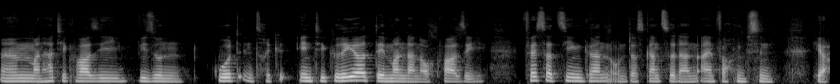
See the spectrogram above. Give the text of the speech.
Ähm, man hat hier quasi wie so ein Gurt integriert, den man dann auch quasi fester ziehen kann und das Ganze dann einfach ein bisschen, ja,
